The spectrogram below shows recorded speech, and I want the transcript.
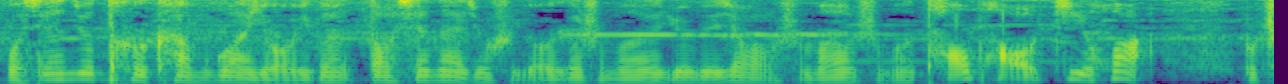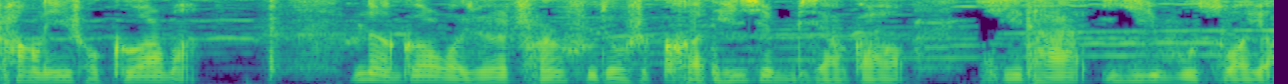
我现在就特看不惯有一个到现在就是有一个什么乐队叫什么什么逃跑计划，不唱了一首歌吗？那歌我觉得纯属就是可听性比较高，其他一无所有。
